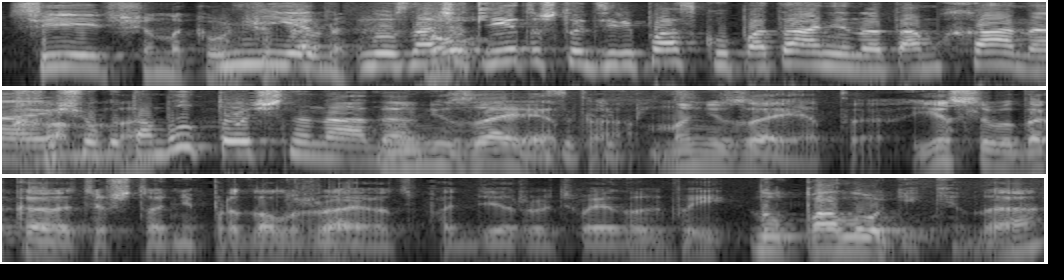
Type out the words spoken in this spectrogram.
Сечина, Ковальчука? Нет, но значит Но- ли это, что Дерипаску, Потанина, там Хана, Хана, еще да. там был, точно надо Но не за это, закрепить. но не за это. Если вы докажете, что они продолжают поддерживать военную, ну по логике, да,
